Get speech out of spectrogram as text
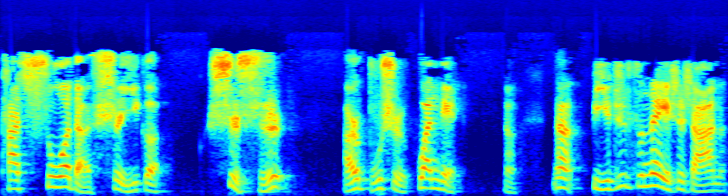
他说的是一个事实，而不是观点啊。那比之自内是啥呢？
